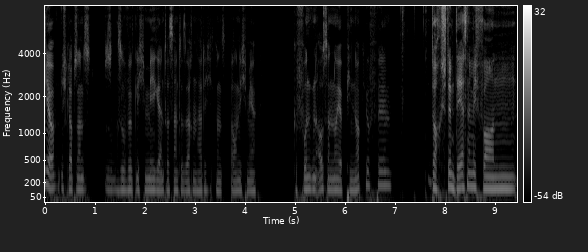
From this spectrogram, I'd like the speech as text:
ja, ich glaube, sonst so, so wirklich mega interessante Sachen hatte ich sonst auch nicht mehr gefunden, außer ein neuer Pinocchio-Film. Doch, stimmt. Der ist nämlich von.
